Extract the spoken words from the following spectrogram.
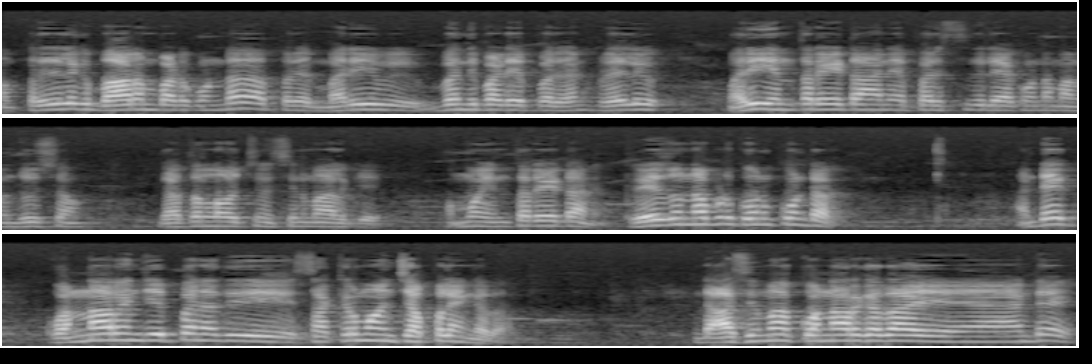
ప్రజలకు భారం పడకుండా ప్ర- మరీ ఇబ్బంది పడే పరి ప్రజలకు మరీ ఇంత రేటా అనే పరిస్థితి లేకుండా మనం చూసాం గతంలో వచ్చిన సినిమాలకి. అమ్మో ఇంత రేటా అని. క్రేజ్ ఉన్నప్పుడు కొనుక్కుంటారు. అంటే కొన్నారని చెప్పి అది సక్రమం అని చెప్పలేం కదా. అంటే ఆ సినిమా కొన్నారు కదా అంటే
